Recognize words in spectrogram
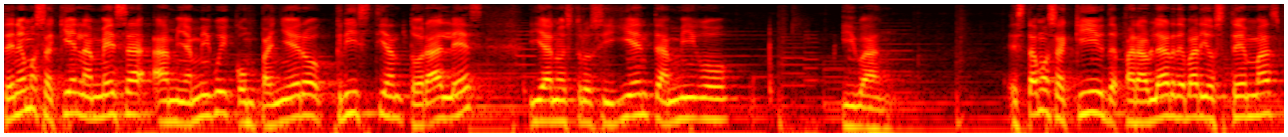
Tenemos aquí en la mesa a mi amigo y compañero Cristian Torales y a nuestro siguiente amigo Iván. Estamos aquí para hablar de varios temas,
